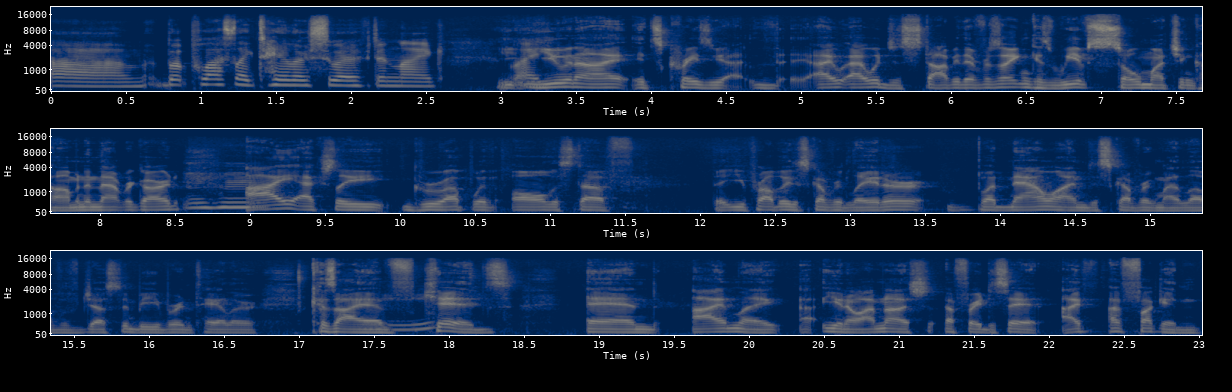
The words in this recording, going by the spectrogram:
um, but plus like Taylor Swift and like like you and I, it's crazy. I, I would just stop you there for a second because we have so much in common in that regard. Mm-hmm. I actually grew up with all the stuff that you probably discovered later, but now I'm discovering my love of Justin Bieber and Taylor because I have kids, and I'm like, uh, you know, I'm not afraid to say it. I I fucking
